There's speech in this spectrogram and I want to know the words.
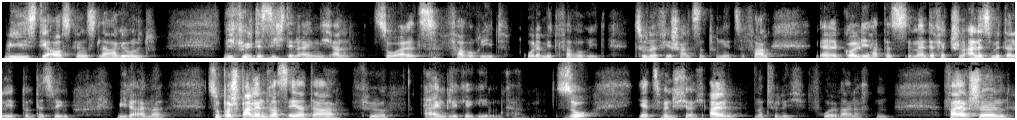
Wie ist die Ausgangslage und wie fühlt es sich denn eigentlich an, so als Favorit oder Mitfavorit zu einer Vierschanzentournee zu fahren? Äh, Goldi hat das im Endeffekt schon alles miterlebt und deswegen wieder einmal super spannend, was er da für Einblicke geben kann. So, jetzt wünsche ich euch allen natürlich frohe Weihnachten. Feiert schön,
